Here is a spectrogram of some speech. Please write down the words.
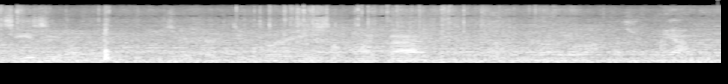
That's easy. 253, something like that. Dude,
